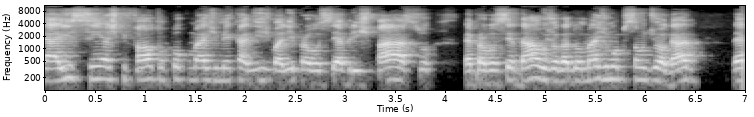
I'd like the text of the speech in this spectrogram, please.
é aí sim acho que falta um pouco mais de mecanismo ali para você abrir espaço, né, para você dar ao jogador mais de uma opção de jogada. Né?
